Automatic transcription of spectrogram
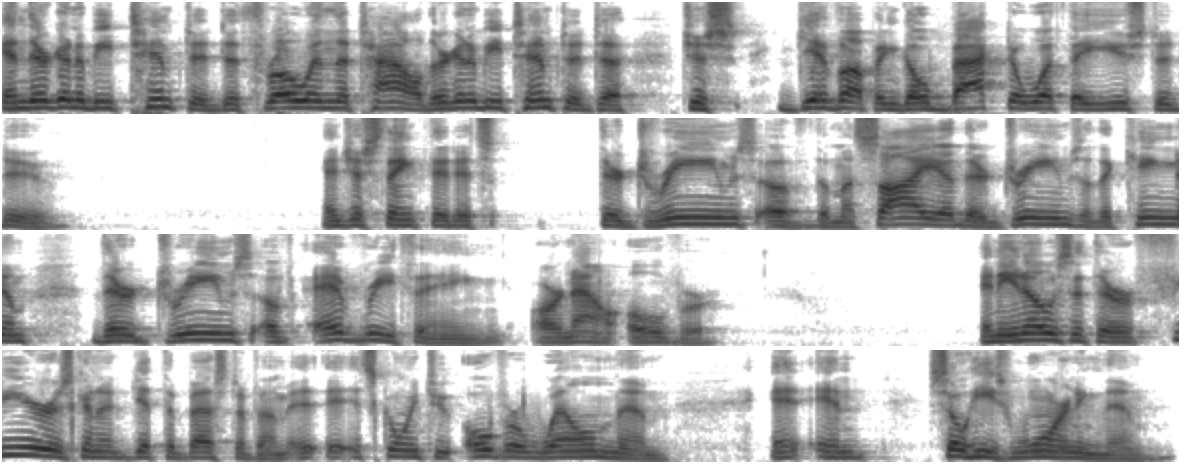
And they're going to be tempted to throw in the towel. They're going to be tempted to just give up and go back to what they used to do and just think that it's their dreams of the Messiah, their dreams of the kingdom, their dreams of everything are now over. And he knows that their fear is going to get the best of them. It's going to overwhelm them. And, and so he's warning them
